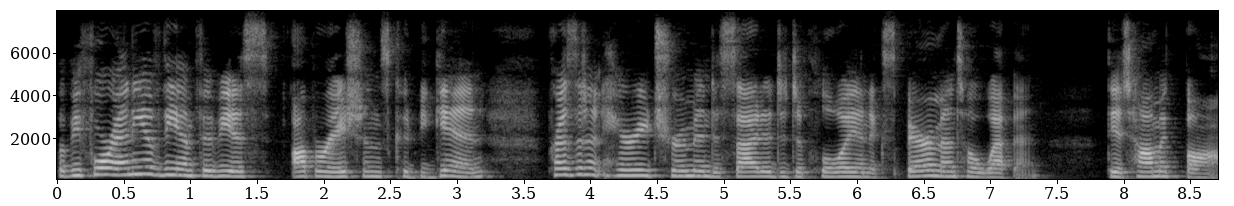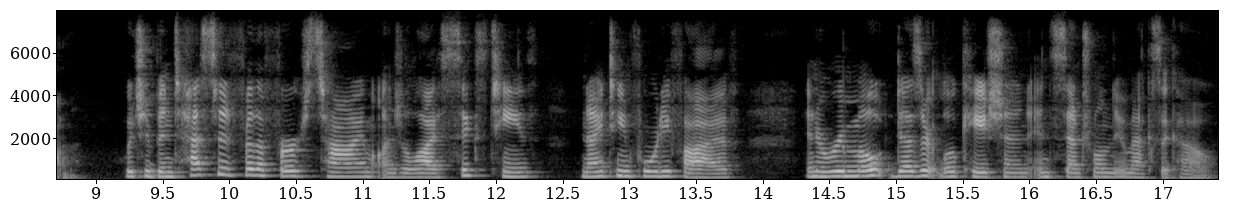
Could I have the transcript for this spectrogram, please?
But before any of the amphibious operations could begin, President Harry Truman decided to deploy an experimental weapon, the atomic bomb, which had been tested for the first time on July 16, 1945, in a remote desert location in central New Mexico.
